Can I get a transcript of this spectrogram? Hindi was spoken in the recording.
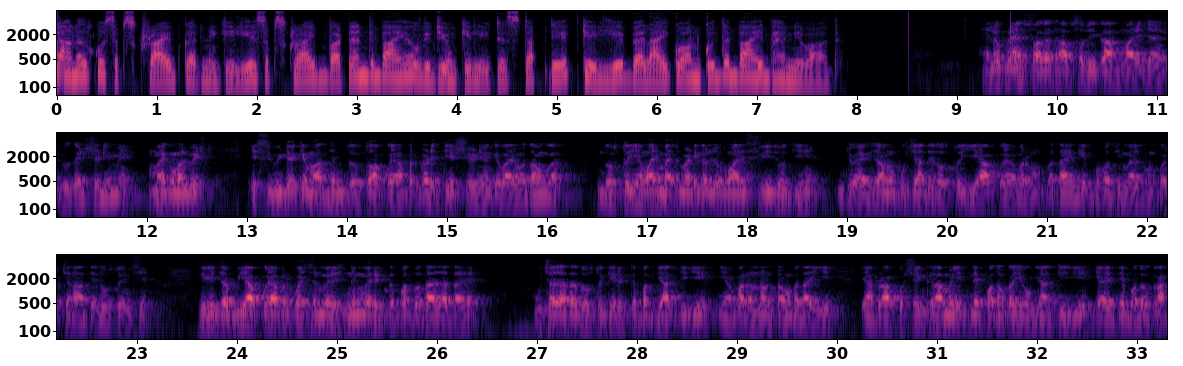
चैनल को सब्सक्राइब करने के लिए सब्सक्राइब बटन दबाएँ और वीडियो के लेटेस्ट अपडेट के लिए बेल आइकॉन को दबाएँ। धन्यवाद। हेलो फ्रेंड्स, स्वागत है आप सभी का हमारे चैनल क्यूकर स्टडी में। मैं कमल बिष्ट। इस वीडियो के माध्यम से दोस्तों आपको यहाँ पर गणितीय श्रेणियों के बारे में बताऊँगा। दोस्तों, ये हमारी मैथमेटिकल जो हमारी सीरीज़ होती है, जो एग्ज़ाम में पूछे जाते हैं, दोस्तों, ये आपको यहाँ पर हम बताएँगे। बहुत ही महत्वपूर्ण क्वेश्चन आते हैं दोस्तों इनसे। देखिए, जब भी आपको यहाँ पर क्वेश्चन में रीजनिंग में रिक्त पद बताया जाता है पूछा जाता है दोस्तों कि रिक्त पद ज्ञात कीजिए, यहाँ पर अननोन टर्म बताइए, या फिर आपको श्रृंखला में इतने पदों का योग ज्ञात कीजिए, या इतने पदों का,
